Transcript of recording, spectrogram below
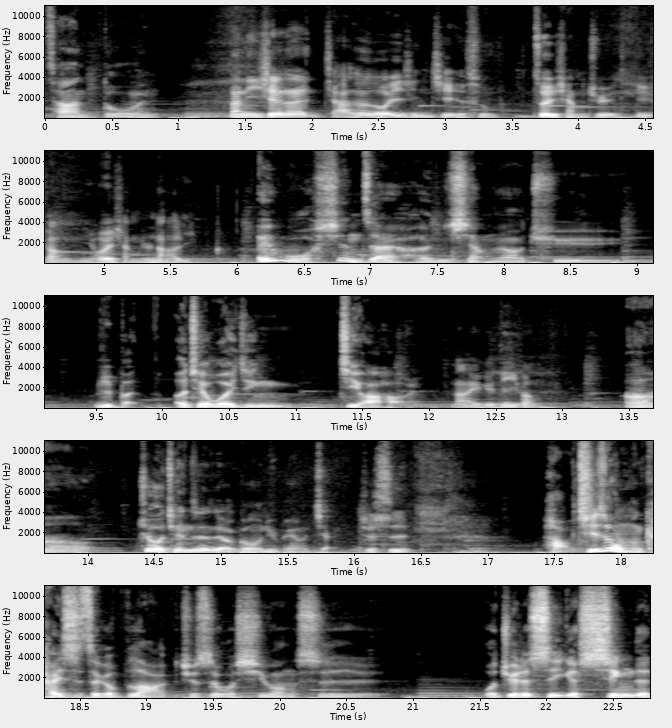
差很多哎、欸嗯。那你现在假设说疫情结束，最想去的地方，你会想去哪里？哎、欸，我现在很想要去日本，而且我已经计划好了。哪一个地方？呃，就我前阵子有跟我女朋友讲，就是好，其实我们开始这个 vlog，就是我希望是，我觉得是一个新的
